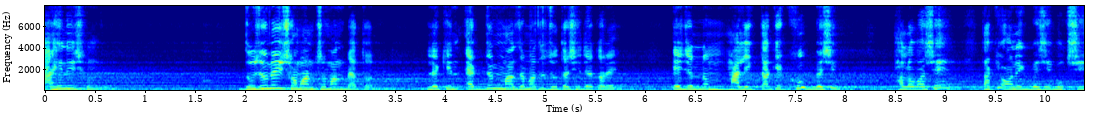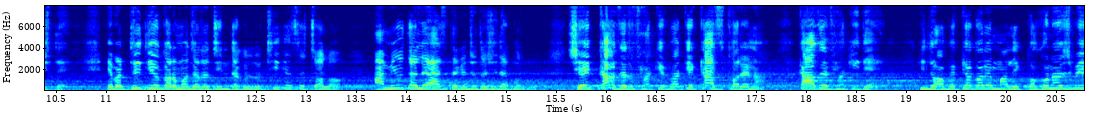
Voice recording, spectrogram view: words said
কাহিনী শুনল। দুজনেই সমান সমান বেতন, লেকিন একজন মাঝে মাঝে জুতা সিটা করে। এই জন্য মালিক তাকে খুব বেশি ভালোবাসে, তাকে অনেক বেশি বকশিস দেয়। এবার তৃতীয় কর্মচারী চিন্তা করল, ঠিক আছে, চলো, আমিও তাহলে আজ থেকে জুতা সিটা করব। সে কাজের ফাঁকে ফাঁকে কাজ করে না, কাজে ফাঁকি দেয়। কিন্তু অপেক্ষা করে মালিক কখন আসবে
